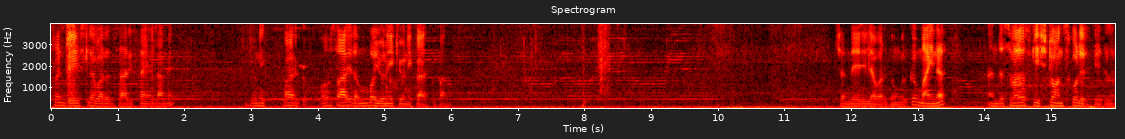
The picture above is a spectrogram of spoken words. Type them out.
நல்ல சாரீஸ் டிஃப்ரெண்ட் டேஸ்ட்டில் வர்றது சாரீஸ் தான் எல்லாமே யூனிக்காக இருக்கு ஒரு சாரி ரொம்ப யூனிக் யூனிக்காக இருக்கு பாருங்க சந்தேரியில் வருது உங்களுக்கு மைனர் அந்த ஸ்வரோஸ்கி ஸ்டோன்ஸ் கூட இருக்கு இதில்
